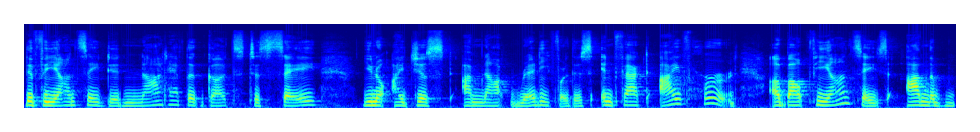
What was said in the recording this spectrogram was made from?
The fiance did not have the guts to say, you know, I just, I'm not ready for this. In fact, I've heard about fiancés on the,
